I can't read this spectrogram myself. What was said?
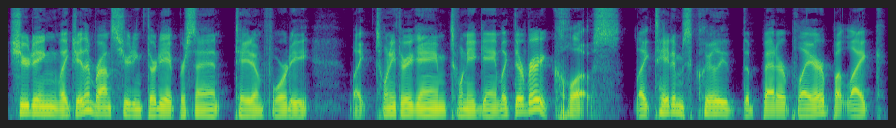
shooting like Jaylen Brown's shooting 38%, Tatum 40, like 23 a game, 20 a game. Like they're very close. Like Tatum's clearly the better player, but like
